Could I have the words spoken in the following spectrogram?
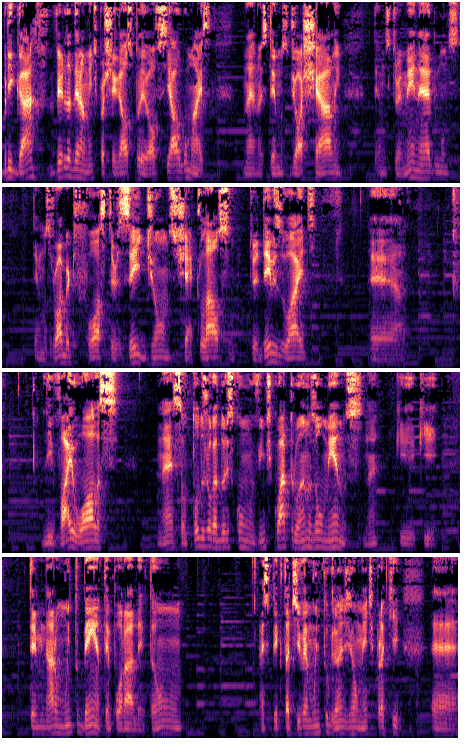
brigar verdadeiramente para chegar aos playoffs e algo mais, né? Nós temos Josh Allen, temos Tremaine Edmonds, temos Robert Foster, Zay Jones, Shaq Lawson, Davis White, é, Levi Wallace, né? São todos jogadores com 24 anos ou menos, né? Que, que terminaram muito bem a temporada. Então, a expectativa é muito grande realmente para que é,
